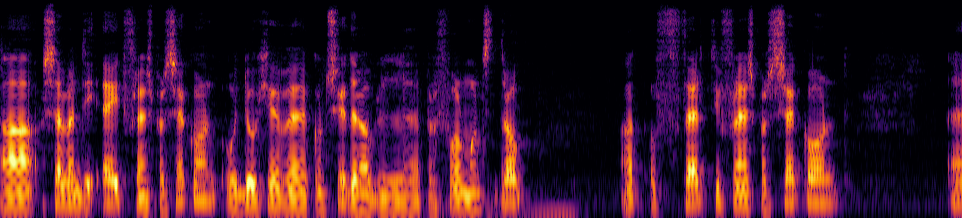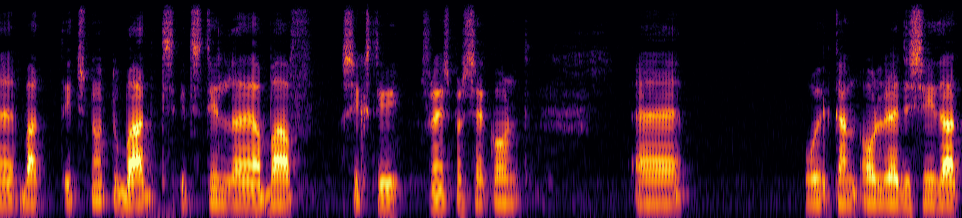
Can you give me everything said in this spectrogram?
uh, 78 frames per second. We do have a considerable uh, performance drop at, of 30 frames per second. Uh, but it's not too bad. It's, it's still uh, above 60 frames per second. Uh, we can already see that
